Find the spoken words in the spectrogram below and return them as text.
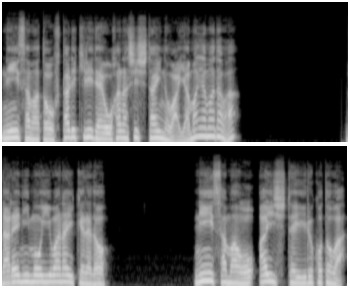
兄様と二人きりでお話ししたいのは山々だわ。誰にも言わないけれど、兄様を愛していることは、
